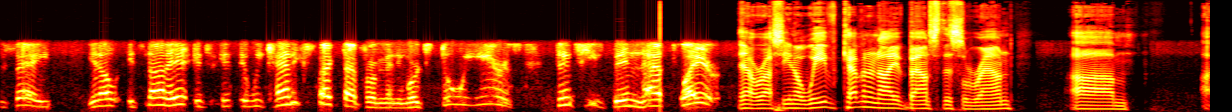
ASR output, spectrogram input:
to say, you know, it's not it. It's it, it, we can't expect that from him anymore. It's two years since he's been that player. Yeah, Russ. You know, we've Kevin and I have bounced this around. Um, I,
